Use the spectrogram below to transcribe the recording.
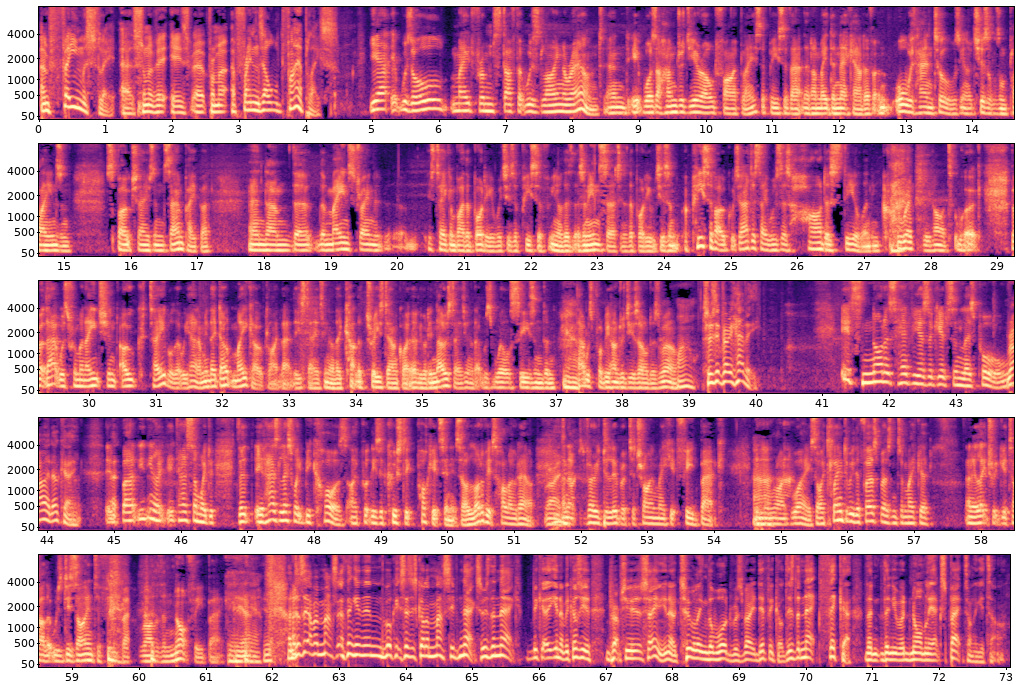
And famously, uh, some of it is uh, from a, a friend's old fireplace. Yeah, it was all made from stuff that was lying around, and it was a hundred-year-old fireplace. A piece of that that I made the neck out of, and all with hand tools, you know, chisels and planes and spoke shaves and sandpaper. And um, the the main strain um, is taken by the body, which is a piece of you know there's, there's an insert into the body, which is an, a piece of oak, which I have to say was as hard as steel and incredibly hard to work. But that was from an ancient oak table that we had. I mean, they don't make oak like that these days. You know, they cut the trees down quite early, but in those days, you know, that was well seasoned, and Yeah. that was probably hundred years old as well. Wow. So is it very heavy? It's not as heavy as a Gibson Les Paul. Right. Okay. Uh, it, but you know, it, it has some weight to that. It has less weight because I put these acoustic pockets in it, so a lot of it's hollowed out, Right. and that's very deliberate to try and make it feed back in the ah. right way. So I claim to be the first person to make a an electric guitar that was designed to feedback rather than not feed back. Yeah. yeah. And does it have a mass? I think in, in the book it says it's got a massive neck. So is the neck because you know because you perhaps you were saying you know tooling the wood was very difficult. Is the neck thicker than than you would normally expect on a guitar?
